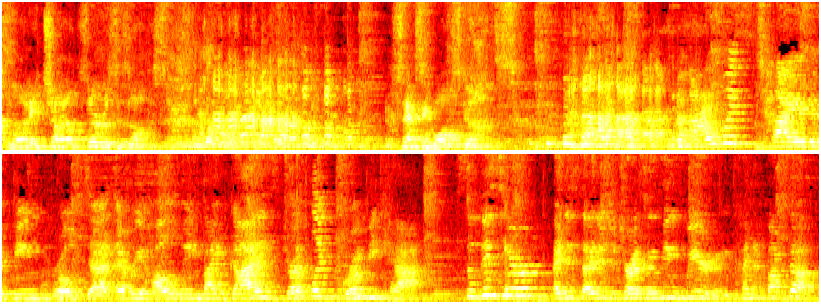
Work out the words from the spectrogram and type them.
Slutty Child Services Officer, and Sexy Wall Scots. I was tired of being groped at every Halloween by guys dressed like Grumpy Cat. So this year, I decided to try something weird and kind of fucked up.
